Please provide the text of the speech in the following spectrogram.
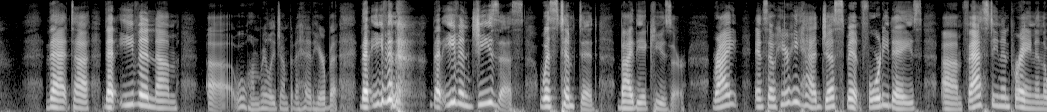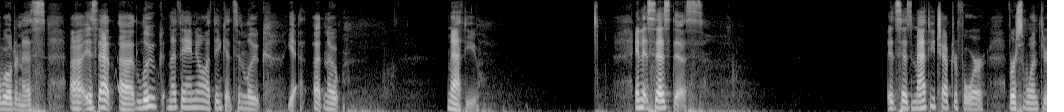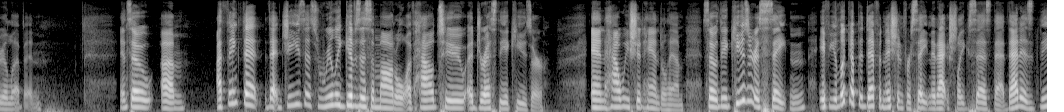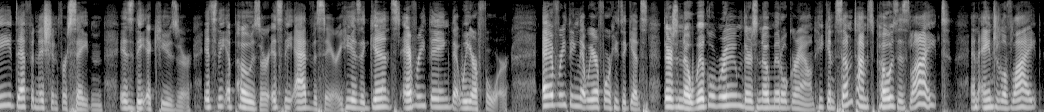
That uh, that even um, uh, oh, I'm really jumping ahead here, but that even that even Jesus was tempted by the accuser, right? And so here he had just spent 40 days um, fasting and praying in the wilderness. Uh, is that uh, Luke, Nathaniel? I think it's in Luke. Yeah, uh, nope. Matthew. And it says this it says Matthew chapter 4, verse 1 through 11. And so um, I think that, that Jesus really gives us a model of how to address the accuser and how we should handle him. So the accuser is Satan. If you look up the definition for Satan, it actually says that. That is the definition for Satan is the accuser. It's the opposer, it's the adversary. He is against everything that we are for. Everything that we are for, he's against. There's no wiggle room, there's no middle ground. He can sometimes pose as light, an angel of light.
